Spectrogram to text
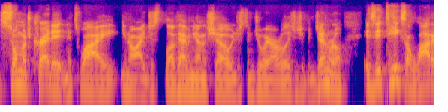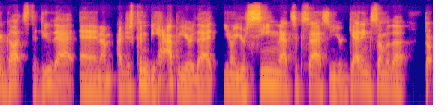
so much credit and it's why you know I just love having you on the show and just enjoy our relationship in general is it takes a lot of guts to do that and I'm, I just couldn't be happier that you know you're seeing that success and you're getting some of the the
